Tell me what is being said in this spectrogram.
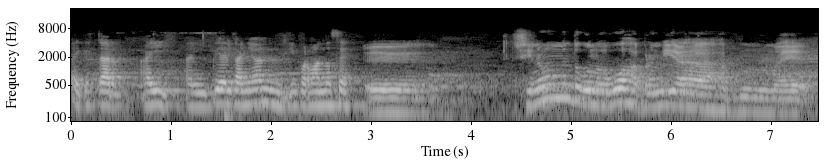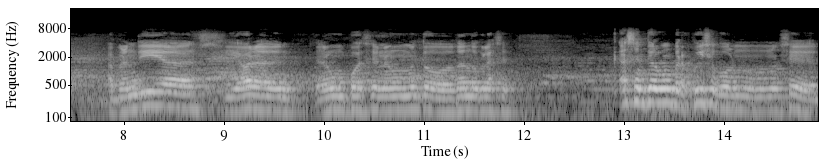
hay que estar ahí, al pie del cañón, informándose. Eh, si en algún momento cuando vos aprendías, mm, eh, aprendías y ahora en algún, puede ser en algún momento dando clases, ¿has sentido algún perjuicio por, no sé,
